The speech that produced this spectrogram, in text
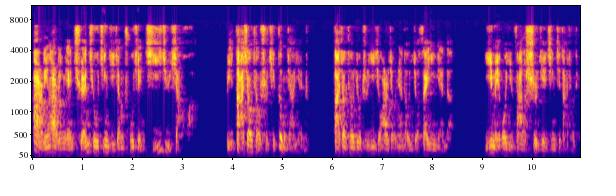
二零二零年全球经济将出现急剧下滑，比大萧条时期更加严重。大萧条就指一九二九年到一九三一年的，以美国引发的世界经济大萧条。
